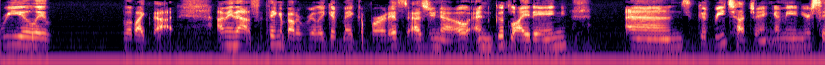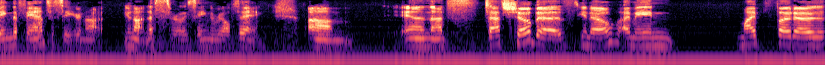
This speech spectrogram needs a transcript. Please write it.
really look like that. I mean, that's the thing about a really good makeup artist, as you know, and good lighting and good retouching. I mean, you're seeing the fantasy. You're not you're not necessarily seeing the real thing. Um, and that's that's showbiz, you know. I mean, my photos,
